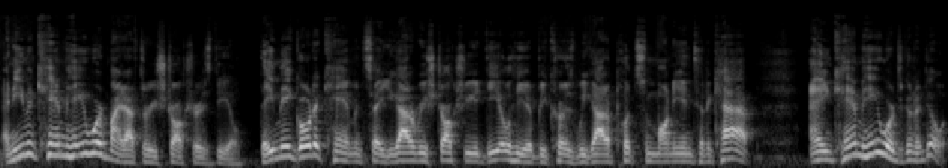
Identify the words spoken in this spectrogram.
And even Cam Heyward might have to restructure his deal. They may go to Cam and say, You got to restructure your deal here because we got to put some money into the cap. And Cam Heyward's going to do it.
